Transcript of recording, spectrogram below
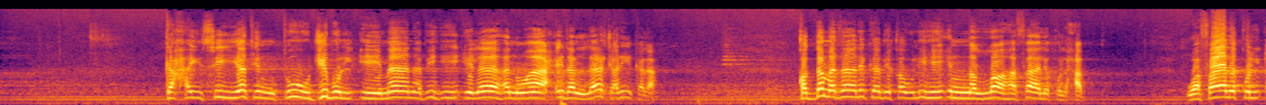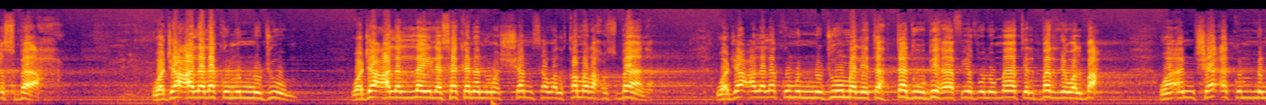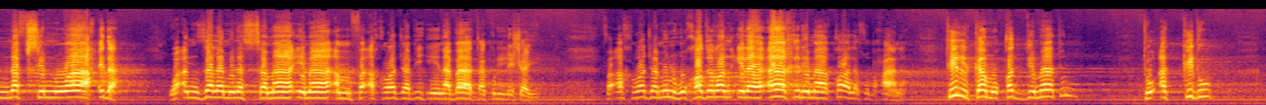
كحيثية توجب الإيمان به إلها واحدا لا شريك له. قدم ذلك بقوله إن الله فالق الحب وفالق الإصباح وجعل لكم النجوم وجعل الليل سكنا والشمس والقمر حسبانا وجعل لكم النجوم لتهتدوا بها في ظلمات البر والبحر وأنشأكم من نفس واحدة وأنزل من السماء ماء فأخرج به نبات كل شيء فأخرج منه خضرا إلى آخر ما قال سبحانه. تلك مقدمات تؤكد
